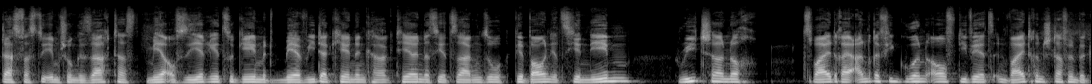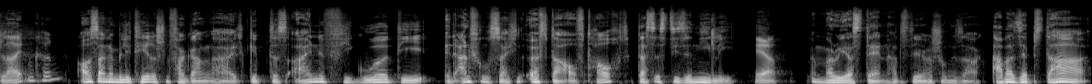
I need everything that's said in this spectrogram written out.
das, was du eben schon gesagt hast, mehr auf Serie zu gehen mit mehr wiederkehrenden Charakteren, dass sie jetzt sagen, so, wir bauen jetzt hier neben Reacher noch zwei, drei andere Figuren auf, die wir jetzt in weiteren Staffeln begleiten können? Aus seiner militärischen Vergangenheit gibt es eine Figur, die in Anführungszeichen öfter auftaucht. Das ist diese Neely. Ja. Maria Stan, hat es dir ja schon gesagt. Aber selbst da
